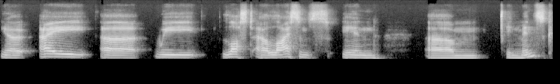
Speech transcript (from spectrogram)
you know a uh, we lost our license in um, in Minsk,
